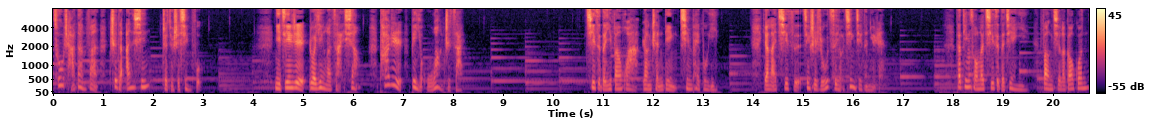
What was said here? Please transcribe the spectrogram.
粗茶淡饭吃得安心，这就是幸福。”你今日若应了宰相，他日便有无妄之灾。妻子的一番话让陈定钦佩不已。原来妻子竟是如此有境界的女人。他听从了妻子的建议，放弃了高官，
